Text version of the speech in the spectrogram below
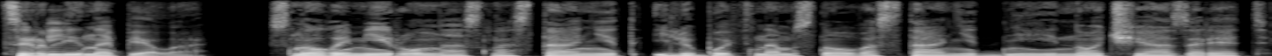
Цирли напела. «Снова мир у нас настанет, и любовь нам снова станет дни и ночи озарять».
